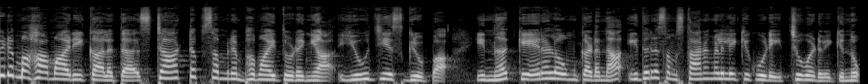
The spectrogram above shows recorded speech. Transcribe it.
കോവിഡ് മഹാമാരി കാലത്ത് സ്റ്റാർട്ടപ്പ് സംരംഭമായി തുടങ്ങിയ യു ജി എസ് ഗ്രൂപ്പ് ഇന്ന് കേരളവും കടന്ന ഇതര സംസ്ഥാനങ്ങളിലേക്ക് കൂടി ചുവടുവയ്ക്കുന്നു.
